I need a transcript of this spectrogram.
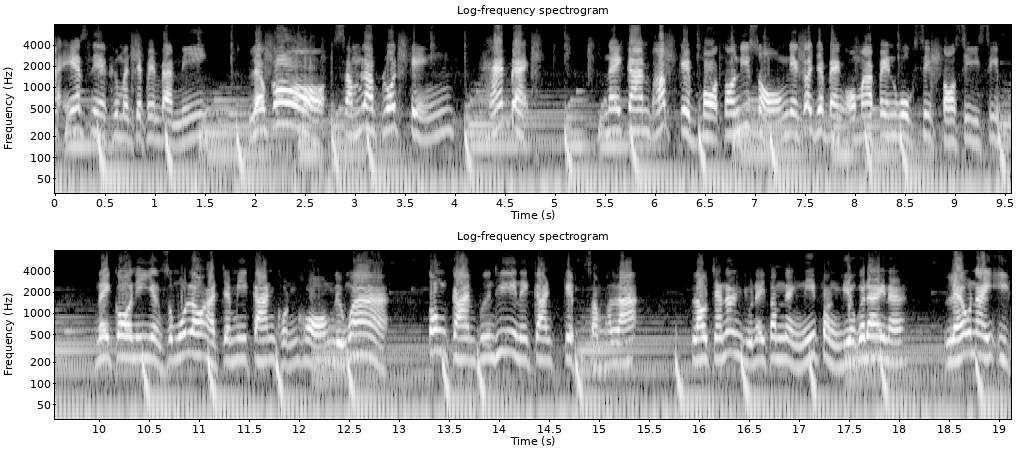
RS เนี่ยคือมันจะเป็นแบบนี้ แล้วก็สำหรับรถเก๋งแฮชแบ็กในการพับเก็บเบาะตอนที่2เนี่ยก็จะแบ่งออกมาเป็น 60 ต่อ 40 ในกรณีอย่างสมมุติเราอาจจะมีการขนของหรือว่าต้องการพื้นที่ในการเก็บสัมภาระ เราจะนั่งอยู่ในตำแหน่งนี้ฝั่งเดียวก็ได้นะ แล้วในอีก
